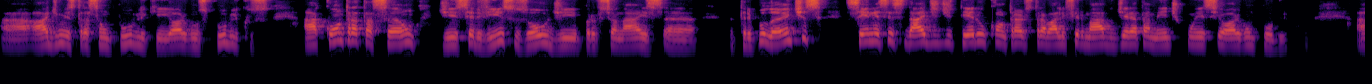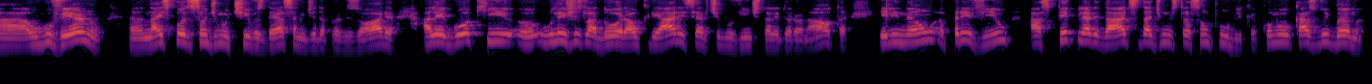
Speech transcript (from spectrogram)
a administração pública e órgãos públicos a contratação de serviços ou de profissionais uh, tripulantes sem necessidade de ter o contrato de trabalho firmado diretamente com esse órgão público. Uh, o governo ah, na exposição de motivos dessa medida provisória, alegou que o legislador, ao criar esse artigo 20 da Lei do Aeronauta, ele não previu as peculiaridades da administração pública, como o caso do IBAMA.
